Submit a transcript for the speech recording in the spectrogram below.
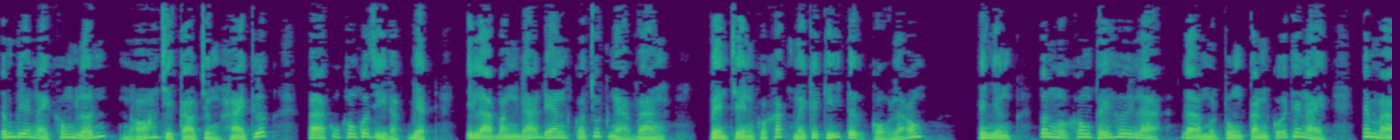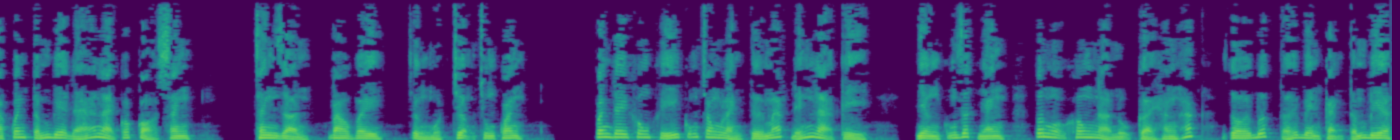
tấm bia này không lớn, nó chỉ cao chừng hai thước, và cũng không có gì đặc biệt, chỉ là bằng đá đen có chút ngả vàng, bên trên có khắc mấy cái ký tự cổ lão. Thế nhưng, Tôn Ngộ không thấy hơi lạ là một vùng cằn cỗi thế này, thế mà quanh tấm bia đá lại có cỏ xanh, xanh dần, bao vây, chừng một trượng chung quanh. Quanh đây không khí cũng trong lành tươi mát đến lạ kỳ, nhưng cũng rất nhanh, Tôn Ngộ không nở nụ cười hăng hắc, rồi bước tới bên cạnh tấm bia,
